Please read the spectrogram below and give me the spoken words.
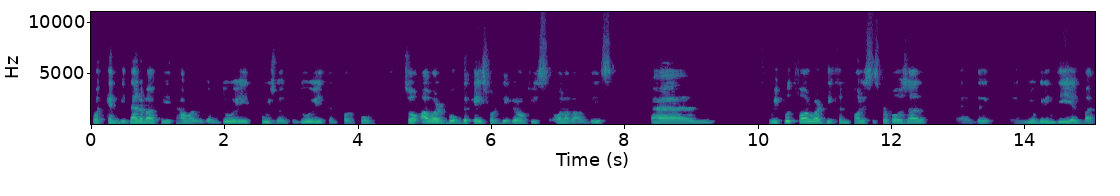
what can be done about it? How are we going to do it? Who is going to do it and for whom? So our book, The Case for Degrowth, is all about this. Um, we put forward different policies proposal, uh, the new Green Deal, but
